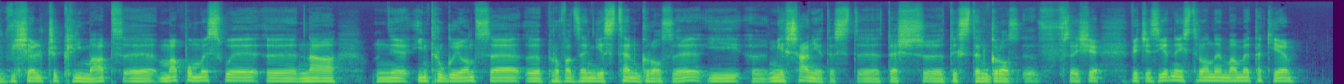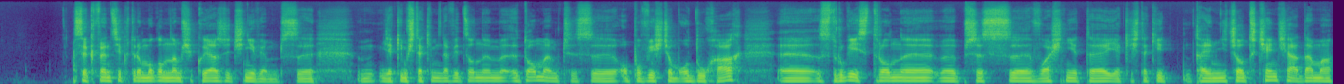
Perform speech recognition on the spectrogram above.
wisielczy klimat. Ma pomysły na intrygujące e, prowadzenie scen grozy i e, mieszanie też, też tych scen grozy. W sensie, wiecie, z jednej strony mamy takie sekwencje, które mogą nam się kojarzyć, nie wiem, z mm, jakimś takim nawiedzonym domem, czy z opowieścią o duchach. E, z drugiej strony e, przez właśnie te jakieś takie tajemnicze odcięcia Adama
